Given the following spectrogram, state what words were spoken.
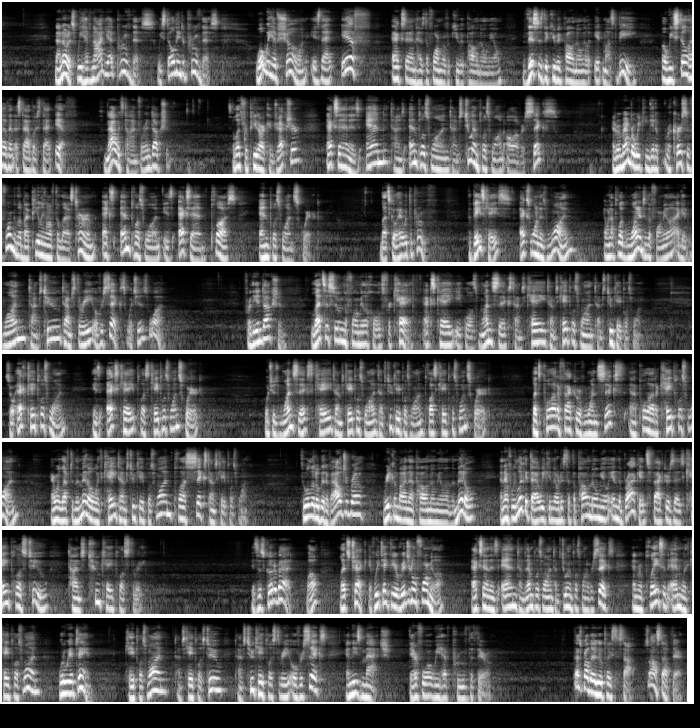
Now notice, we have not yet proved this. We still need to prove this. What we have shown is that if xn has the form of a cubic polynomial, this is the cubic polynomial it must be, but we still haven't established that if. So now it's time for induction. So let's repeat our conjecture. xn is n times n plus 1 times 2n plus 1 all over 6. And remember, we can get a recursive formula by peeling off the last term. xn plus 1 is xn plus n plus 1 squared. Let's go ahead with the proof. The base case, x1 is 1, and when I plug 1 into the formula, I get 1 times 2 times 3 over 6, which is 1. For the induction, let's assume the formula holds for k. xk equals 1 6 times k times k plus 1 times 2k plus 1. So xk plus 1 is xk plus k plus 1 squared, which is 1 6 k times k plus 1 times 2k plus 1 plus k plus 1 squared. Let's pull out a factor of 1 6 and I pull out a k plus 1, and we're left in the middle with k times 2k plus 1 plus 6 times k plus 1. Do a little bit of algebra, recombine that polynomial in the middle, and if we look at that, we can notice that the polynomial in the brackets factors as k plus 2 times 2k plus 3. Is this good or bad? Well, let's check. If we take the original formula, xn is n times n plus 1 times 2n plus 1 over 6, and replace an n with k plus 1, what do we obtain? K plus 1 times k plus 2 times 2k plus 3 over 6, and these match. Therefore, we have proved the theorem. That's probably a good place to stop, so I'll stop there.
